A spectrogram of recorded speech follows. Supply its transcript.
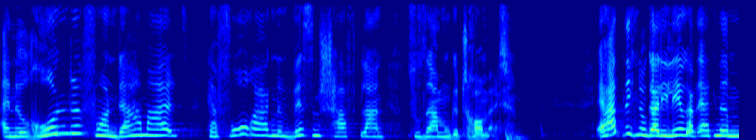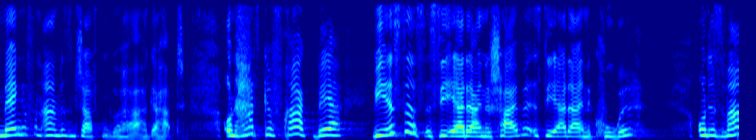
eine Runde von damals hervorragenden Wissenschaftlern zusammengetrommelt. Er hat nicht nur Galileo gehabt, er hat eine Menge von anderen Wissenschaften gehabt und hat gefragt, wer, wie ist das? Ist die Erde eine Scheibe? Ist die Erde eine Kugel? Und es war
